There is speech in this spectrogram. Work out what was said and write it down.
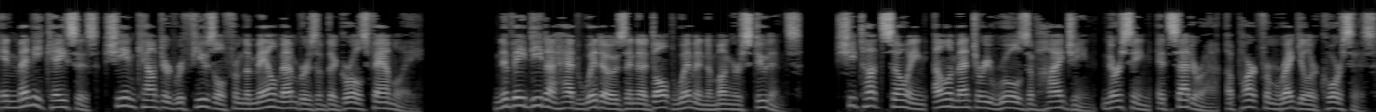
In many cases, she encountered refusal from the male members of the girl's family. Nivedita had widows and adult women among her students. She taught sewing, elementary rules of hygiene, nursing, etc., apart from regular courses.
